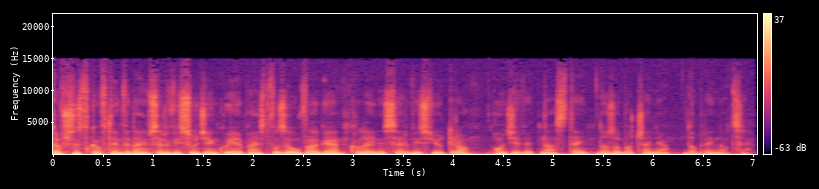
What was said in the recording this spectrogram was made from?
To wszystko w tym wydaniu serwisu. Dziękuję Państwu za uwagę. Kolejny serwis jutro o 19:00. Do zobaczenia. Dobrej nocy.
